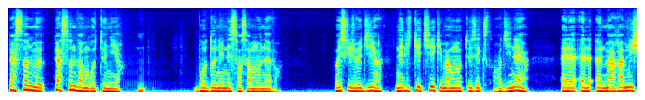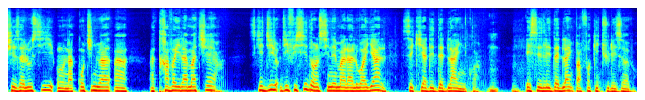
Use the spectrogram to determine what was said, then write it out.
Personne me, personne va me retenir Hmm. pour donner naissance à mon œuvre. Vous voyez ce que je veux dire? Nelly Quétier, qui est ma monteuse extraordinaire, elle, elle, elle m'a ramené chez elle aussi. On a continué à, à- à travailler la matière. Ce qui est di- difficile dans le cinéma à la loyale, c'est qu'il y a des deadlines, quoi. Hmm. Et c'est les deadlines parfois qui tuent les œuvres.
